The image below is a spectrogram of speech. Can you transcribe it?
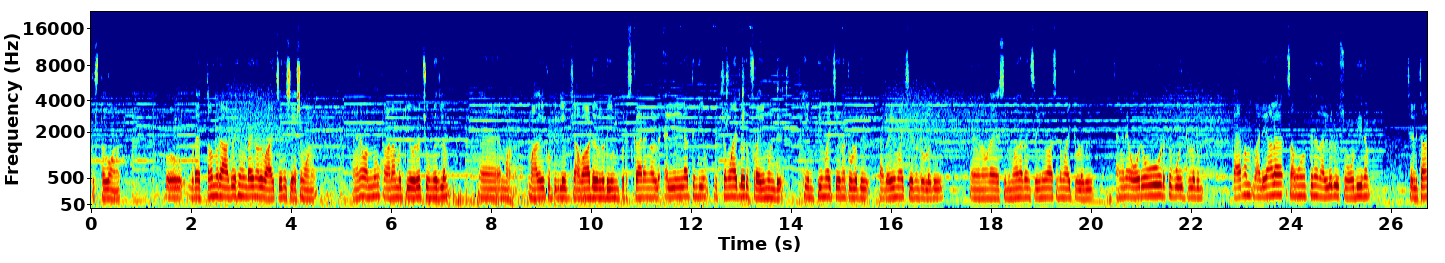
പുസ്തകമാണ്. അപ്പോൾ ഇവിടെ എത്തണം എന്നൊരു ആഗ്രഹം ഉണ്ടായിരുന്നു. അത് വായിച്ചതിന് ശേഷമാണ്. അങ്ങനെ വന്നു. കാണാൻ പറ്റിയ ഓരോ ചുമരിലും മാധവിക്കുട്ടിക്ക് ലഭിച്ച അവാർഡുകളുടെയും പുരസ്കാരങ്ങൾ എല്ലാത്തിന്റെയും വ്യക്തമായിട്ടുള്ളൊരു ഫ്രെയിമുണ്ട്. എം ടിയുമായി ചേർന്നിട്ടുള്ളത് തകഴയുമായി ചേർന്നിട്ടുള്ളത് നമ്മുടെ സിനിമാ നടൻ ശ്രീനിവാസനുമായിട്ടുള്ളത് അങ്ങനെ ഓരോയിടത്ത് പോയിട്ടുള്ളതും. കാരണം മലയാള സമൂഹത്തിന് നല്ലൊരു സ്വാധീനം ചെലുത്താൻ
